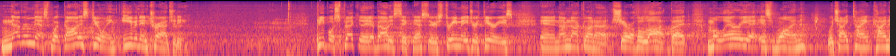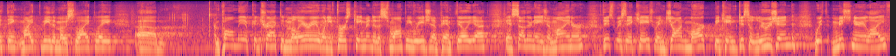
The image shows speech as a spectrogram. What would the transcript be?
Never miss what God is doing, even in tragedy. People speculate about his sickness. There's three major theories, and I'm not going to share a whole lot, but malaria is one, which I t- kind of think might be the most likely. Um, and Paul may have contracted malaria when he first came into the swampy region of Pamphylia in southern Asia Minor. This was the occasion when John Mark became disillusioned with missionary life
